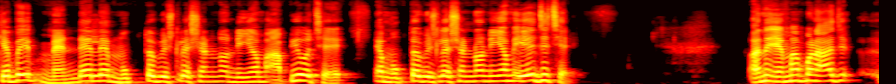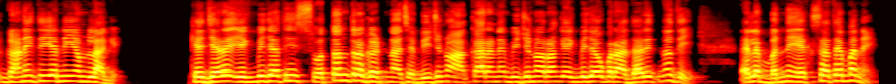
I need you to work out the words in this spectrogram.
કે ભાઈ મેન્ડેલે મુક્ત વિશ્લેષણનો નિયમ આપ્યો છે, એ મુક્ત વિશ્લેષણનો નિયમ એ જ છે. અને એમાં પણ આ જ ગાણિતીય નિયમ લાગે કે જ્યારે એકબીજાથી સ્વતંત્ર ઘટના છે, બીજનો આકાર અને બીજનો રંગ એકબીજા ઉપર આધારિત નથી, એટલે બંને એકસાથે બને,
